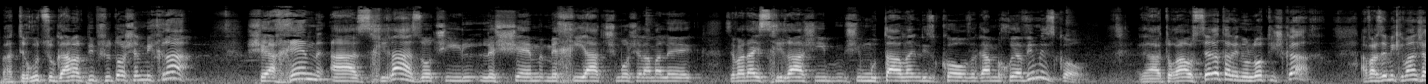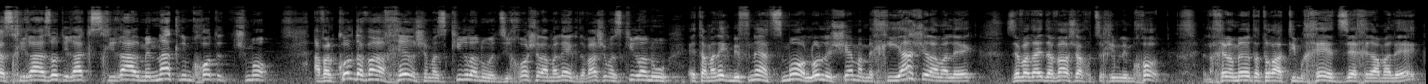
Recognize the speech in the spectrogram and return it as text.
והתירוץ הוא גם על פי פשוטו של מקרא. שאכן הזכירה הזאת שהיא לשם מחיית שמו של עמלק, זה ודאי זכירה שהיא, שהיא מותר לזכור וגם מחויבים לזכור. התורה אוסרת עלינו לא תשכח. אבל זה מכיוון שהזכירה הזאת היא רק זכירה על מנת למחות את שמו. אבל כל דבר אחר שמזכיר לנו את זכרו של עמלק, דבר שמזכיר לנו את עמלק בפני עצמו, לא לשם המחייה של עמלק, זה ודאי דבר שאנחנו צריכים למחות. ולכן אומרת התורה, תמחה את זכר עמלק,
